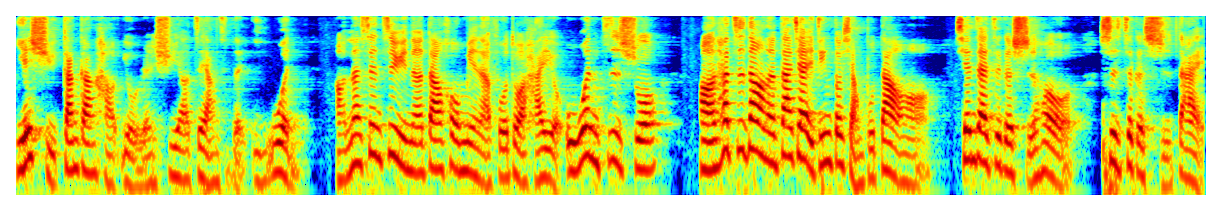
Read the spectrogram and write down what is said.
也许刚刚好有人需要这样子的疑问。啊，那甚至于呢，到后面啊，佛陀还有五问自说啊，他知道呢，大家已经都想不到哦，现在这个时候是这个时代，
